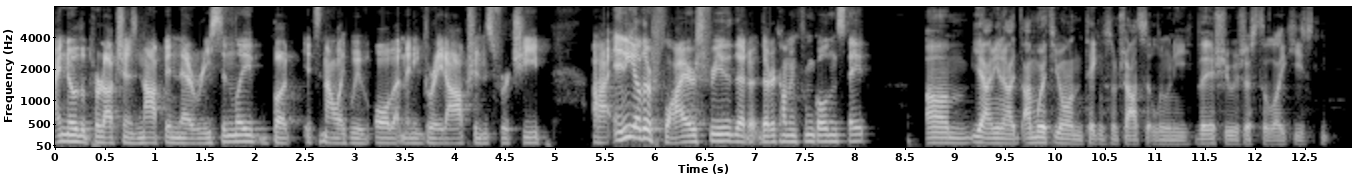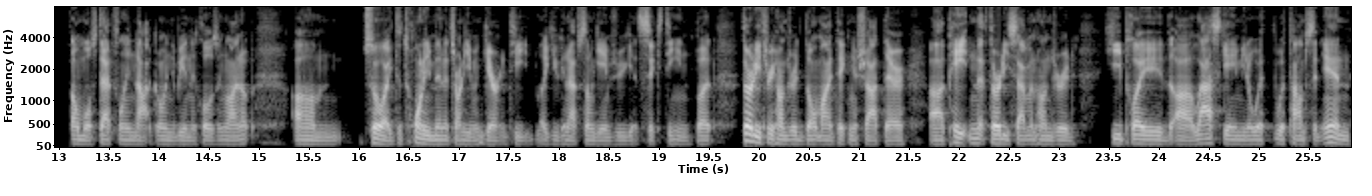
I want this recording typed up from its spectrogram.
I know the production has not been there recently, but it's not like we have all that many great options for cheap. Uh, any other flyers for you that are, that are coming from Golden State? Um, yeah, I mean, I, am with you on taking some shots at Looney. The issue is just that like he's almost definitely not going to be in the closing lineup. Um, so like the 20 minutes aren't even guaranteed. Like you can have some games where you get 16, but 3,300, don't mind taking a shot there. Uh, Payton at 3,700, he played uh, last game, you know, with with Thompson in.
